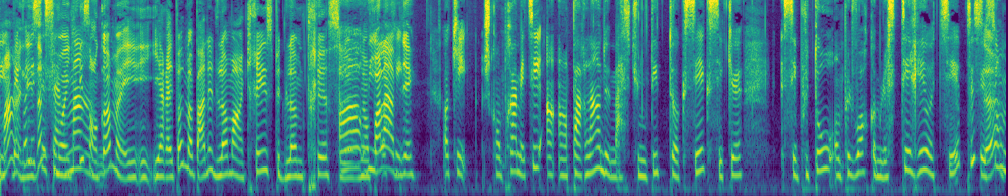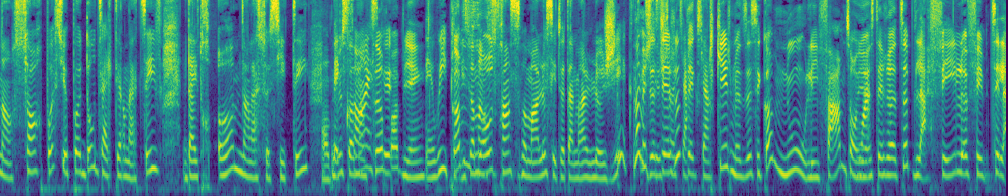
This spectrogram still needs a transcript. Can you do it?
nécessairement. mais pas les hommes qui m'ont écrit nécessairement. sont comme, ils, ils arrêtent pas de me parler de l'homme en crise puis de l'homme triste. Ah, ils ont oui, pas l'air bien. OK, je comprends. Mais tu sais, en, en parlant de masculinité toxique, c'est que c'est plutôt, on peut le voir comme le stéréotype. C'est ça. Si on n'en sort pas, s'il n'y a pas d'autres alternatives d'être homme dans la société. On mais peut se comment sentir est-ce que- pas bien. Ben oui, puis Comme les hommes en autres. souffrance, à ce moment-là, c'est totalement logique. Non, mais j'essayais juste d'expliquer. Je me disais, c'est comme nous, les femmes. On a Ouais. un stéréotype de la fille, là, fille- tu sais, la,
